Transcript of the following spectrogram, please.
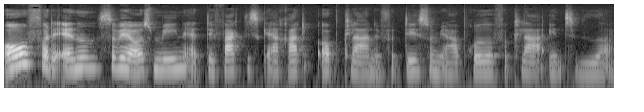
og for det andet, så vil jeg også mene, at det faktisk er ret opklarende for det, som jeg har prøvet at forklare indtil videre.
